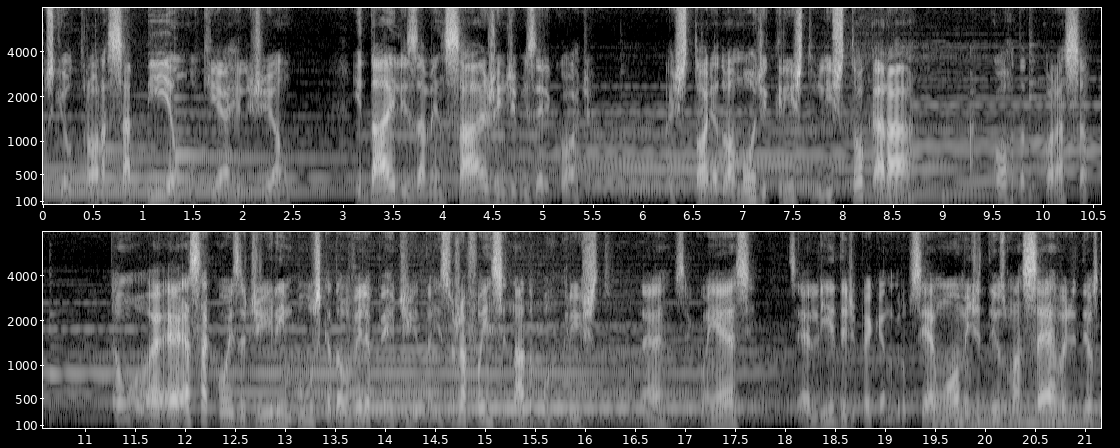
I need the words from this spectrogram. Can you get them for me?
os que outrora sabiam o que é religião, e dai-lhes a mensagem de misericórdia. A história do amor de Cristo lhes tocará a corda do coração. Então, é, é, essa coisa de ir em busca da ovelha perdida, isso já foi ensinado por Cristo. Né? Você conhece, você é líder de pequeno grupo, você é um homem de Deus, uma serva de Deus,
